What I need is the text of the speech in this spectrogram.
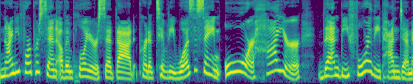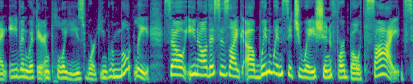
94% of employers said that productivity was the same or higher than before the pandemic, even with their employees working remotely. So, you know, this is like a win win situation for both sides.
